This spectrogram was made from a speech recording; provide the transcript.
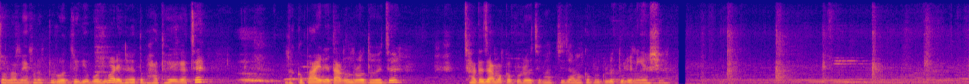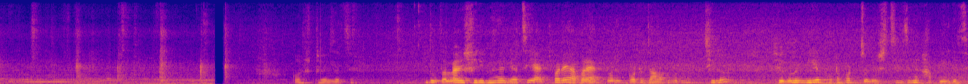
চলো আমি এখন একটু রোদ্রে গিয়ে বসবো, আর এখানে তো ভাত হয়ে গেছে। দেখো বাইরে দারুণ রোদ হয়েছে। ছাদে জামা কাপড় রয়েছে, ভাবছি জামা কাপড়গুলো তুলে নিয়ে আসি। কষ্ট হয়ে গেছে। দোতলায় সিঁড়ি ভেঙে গেছি একবারে আবার একবারে কটা জামা কাপড় ছিল সেগুলো নিয়ে ফটাফট চলে এসেছি এই জন্য হাঁপিয়ে গেছি।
